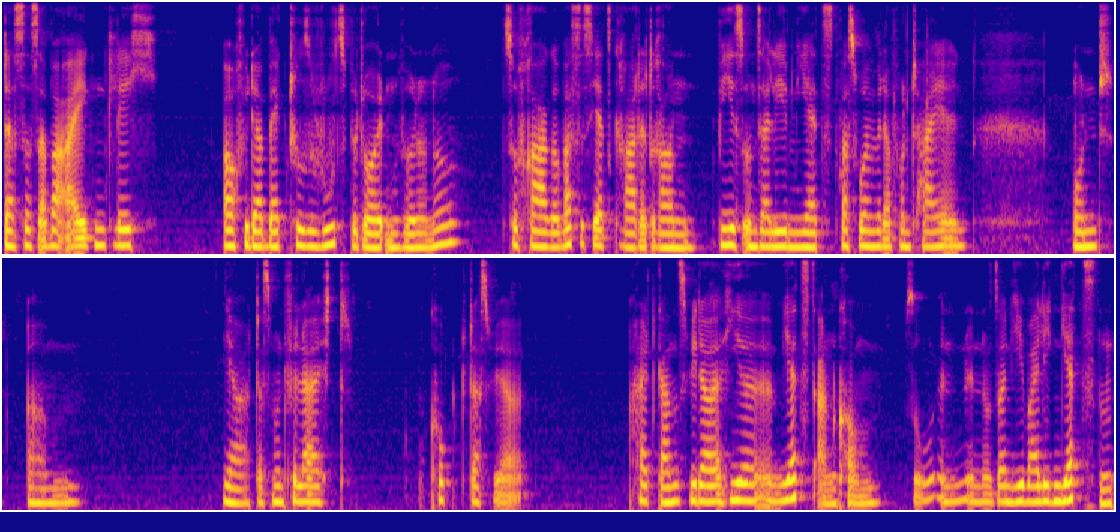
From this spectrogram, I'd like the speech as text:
dass das aber eigentlich auch wieder Back to the Roots bedeuten würde, ne? Zur Frage, was ist jetzt gerade dran? Wie ist unser Leben jetzt? Was wollen wir davon teilen? Und ähm, ja, dass man vielleicht guckt, dass wir halt ganz wieder hier im Jetzt ankommen so in, in unseren jeweiligen Jetzten,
